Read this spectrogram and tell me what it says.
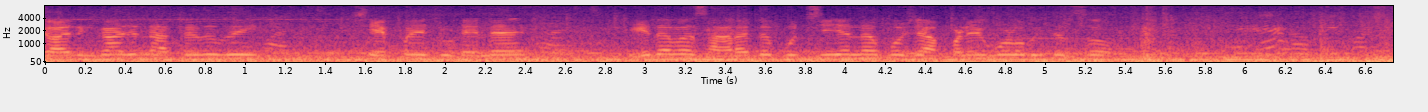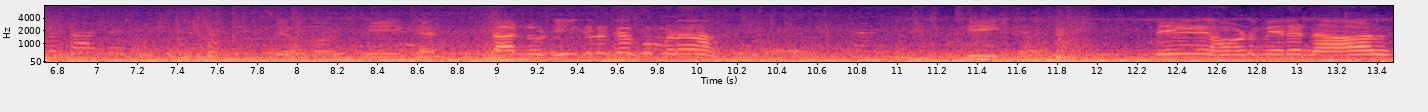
ਗੰਗਾ ਦੇ ਨਾਤੇ ਤੁਸੀਂ ਛੇਪੇ ਝੂਟੇ ਨੇ ਇਹ ਤਾਂ ਮੈਂ ਸਾਰਾ ਤੋਂ ਪੁੱਛੀ ਜਾਂਦਾ ਕੁਝ ਆਪਣੇ ਕੋਲੋਂ ਵੀ ਦੱਸੋ। ਚਲੋ ਠੀਕ ਹੈ। ਤੁਹਾਨੂੰ ਠੀਕ ਲੱਗਾ ਘੁੰਮਣਾ? ਠੀਕ ਹੈ। ਤੇ ਹੁਣ ਮੇਰੇ ਨਾਲ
